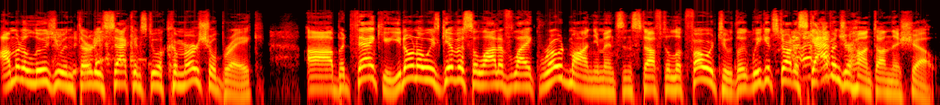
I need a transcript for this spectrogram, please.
I'm gonna lose you in 30 seconds to a commercial break. Uh, but thank you. You don't always give us a lot of like road monuments and stuff to look forward to. We could start a scavenger hunt on this show.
